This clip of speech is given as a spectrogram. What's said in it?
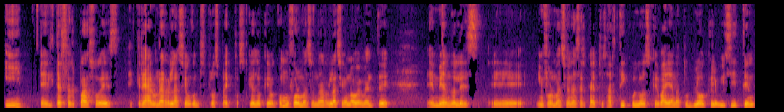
y el tercer paso es eh, crear una relación con tus prospectos. ¿Qué es lo que, ¿Cómo formas una relación? Obviamente enviándoles eh, información acerca de tus artículos, que vayan a tu blog, que lo visiten,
